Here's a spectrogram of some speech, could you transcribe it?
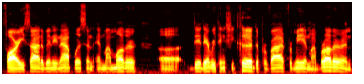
far east side of Indianapolis, and, and my mother uh, did everything she could to provide for me and my brother. And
